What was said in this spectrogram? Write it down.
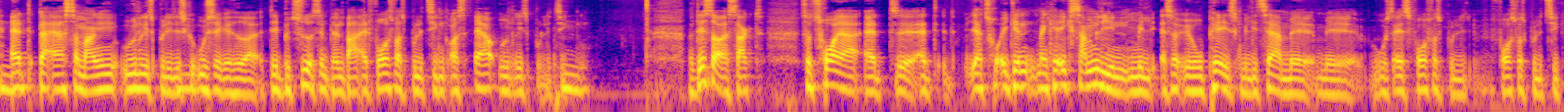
Mm. At der er så mange udenrigspolitiske usikkerheder, det betyder simpelthen bare, at forsvarspolitikken også er udenrigspolitikken. Mm. Når det så er sagt, så tror jeg, at, øh, at jeg tror igen, man kan ikke sammenligne altså, europæisk militær med, med USA's forsvarspolitik, forsvarspolitik,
